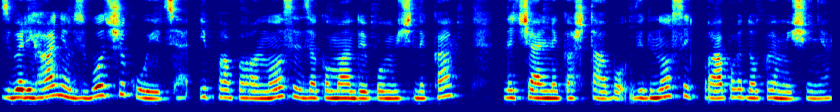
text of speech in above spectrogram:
зберігання взвод шикується, і прапороносець за командою помічника начальника штабу відносить прапор до приміщення.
